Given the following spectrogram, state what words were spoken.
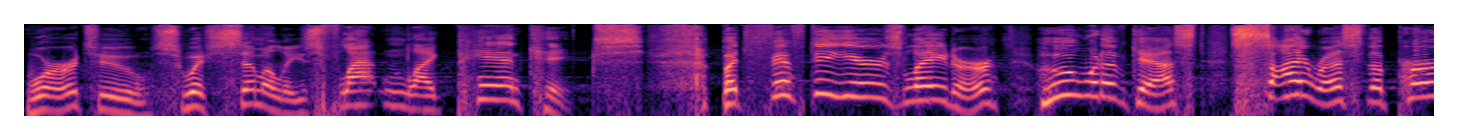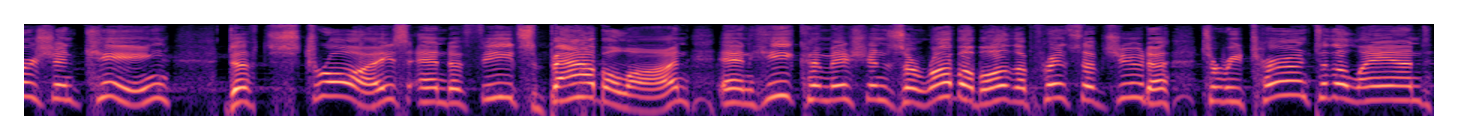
were, to switch similes, flattened like pancakes. But 50 years later, who would have guessed Cyrus, the Persian king, destroys and defeats Babylon, and he commissions Zerubbabel, the prince of Judah, to return to the land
